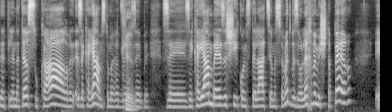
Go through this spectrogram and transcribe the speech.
לנט, לנטר סוכר, וזה קיים, זאת אומרת, כן. זה, זה, זה, זה, זה קיים באיזושהי קונסטלציה מסוימת, וזה הולך ומשתפר. אה,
